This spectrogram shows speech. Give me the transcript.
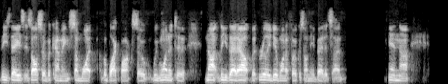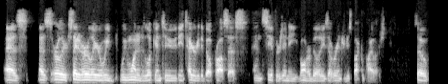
these days is also becoming somewhat of a black box. So we wanted to not leave that out, but really did want to focus on the embedded side. And uh, as as earlier stated earlier, we we wanted to look into the integrity of the build process and see if there's any vulnerabilities that were introduced by compilers. So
